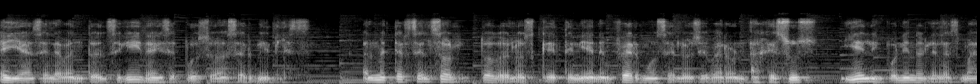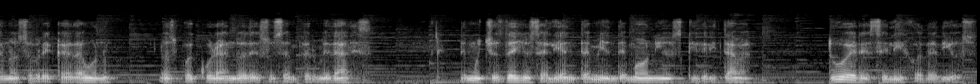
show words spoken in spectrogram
Ella se levantó enseguida y se puso a servirles. Al meterse el sol, todos los que tenían enfermos se los llevaron a Jesús, y él imponiéndole las manos sobre cada uno, los fue curando de sus enfermedades. De muchos de ellos salían también demonios que gritaban, «Tú eres el Hijo de Dios».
